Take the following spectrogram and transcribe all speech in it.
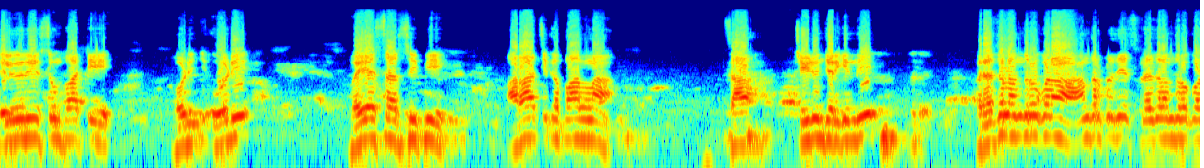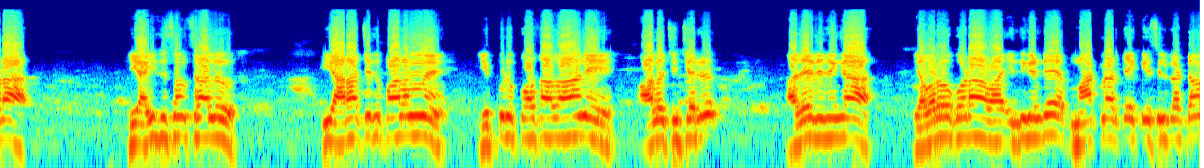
తెలుగుదేశం పార్టీ ఓడి ఓడి వైఎస్ఆర్సిపి అరాచక పాలన సా- చేయడం జరిగింది. ప్రజలందరూ కూడా ఆంధ్రప్రదేశ్ ప్రజలందరూ కూడా ఈ ఐదు సంవత్సరాలు ఈ అరాచక పాలనని ఎప్పుడు పోతాదా అని ఆలోచించారు. అదేవిధంగా ఎవరో కూడా ఎందుకంటే మాట్లాడితే కేసులు పెట్టడం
